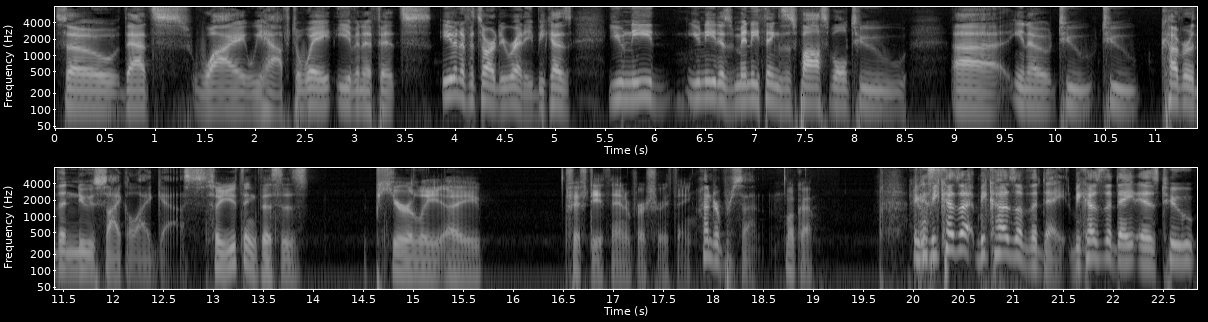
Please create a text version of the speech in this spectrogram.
So that's why we have to wait even if it's even if it's already ready because you need you need as many things as possible to uh, you know, to to cover the news cycle, I guess. So you think this is purely a 50th anniversary thing? Hundred percent. Okay. I guess Because of, because of the date, because the date is too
